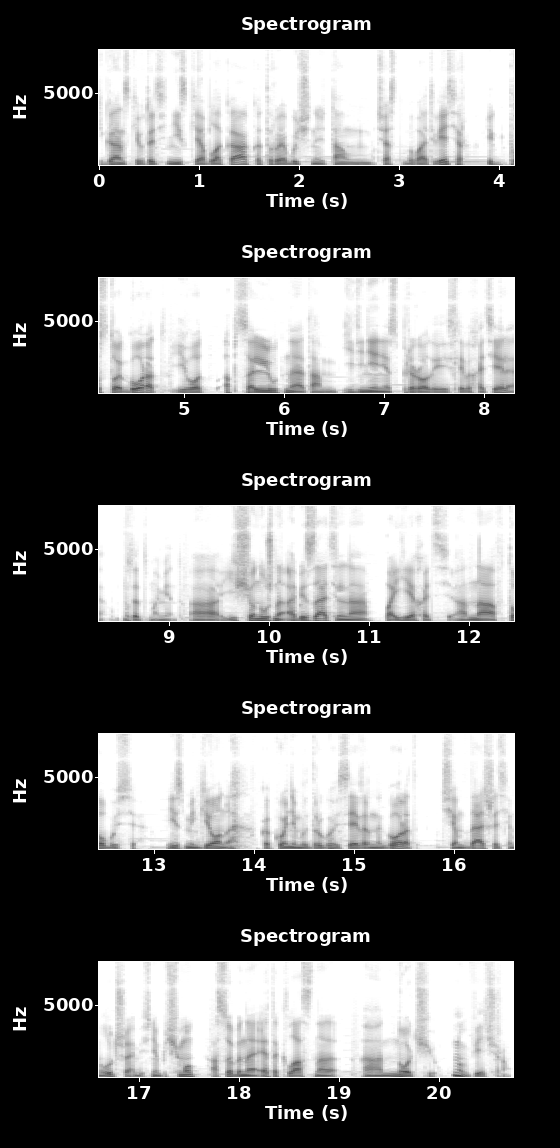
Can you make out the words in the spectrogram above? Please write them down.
гигантские вот эти низкие облака, которые обычно там часто бывает ветер, и пустой город, и вот абсолютное там единение с природой, если вы хотели, вот этот момент. А, еще нужно обязательно поехать а, на автобусе из Мегиона в какой-нибудь другой северный город. Чем дальше, тем лучше. Объясню почему. Особенно это классно а, ночью, ну, вечером.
